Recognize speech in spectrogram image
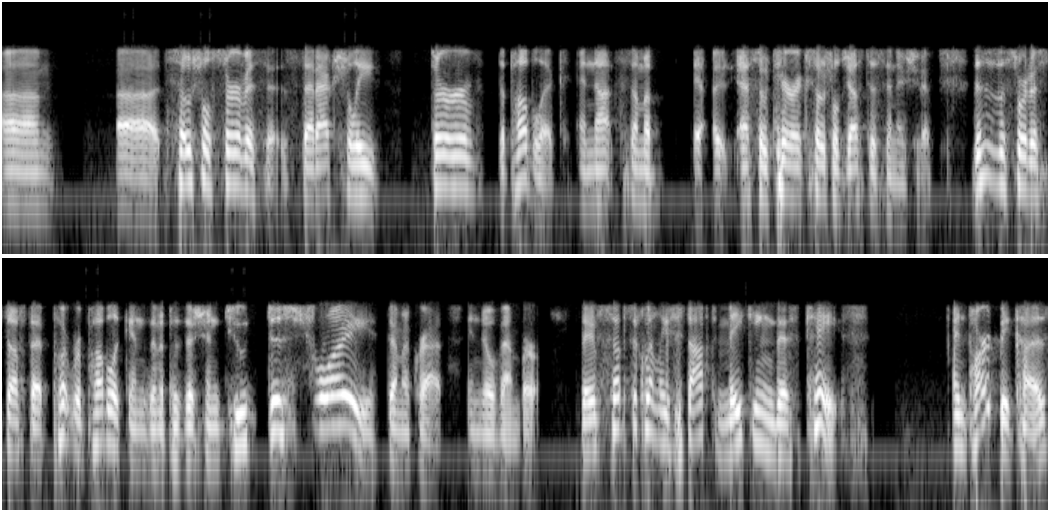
um, uh, social services that actually serve the public and not some uh, esoteric social justice initiative. This is the sort of stuff that put Republicans in a position to destroy Democrats in November. They've subsequently stopped making this case, in part because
